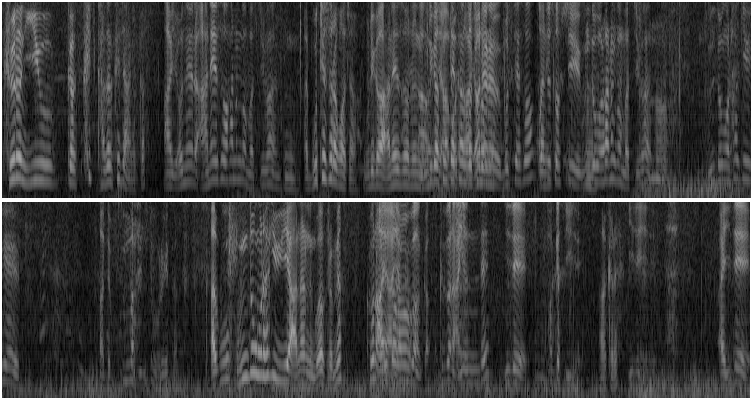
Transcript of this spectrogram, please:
그런 이유가 크, 가장 크지 않을까? 아 연애를 안 해서 하는 건 맞지만 응. 아, 못해서라고 하자. 우리가 안 해서는 아, 우리가 그치. 아, 선택한 뭐, 아, 것처럼 연애를 못해서 어쩔 수 없이 운동을 하는 건 맞지만 어. 운동을 하기 위해 아 내가 무슨 말 하는지 모르겠다 아, 우, 운동을 하기 위해 안 하는 거야 그러면? 그건 아니, 아니잖아. 아니야 그건 그건 아니었는데 이제 바뀌었지 이제 아 그래? 이제 이제 아 이제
